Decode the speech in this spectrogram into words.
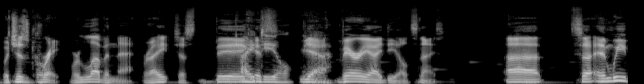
which is great. We're loving that, right? Just big, Ideal. yeah, Yeah. very ideal. It's nice. Uh, so, and we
